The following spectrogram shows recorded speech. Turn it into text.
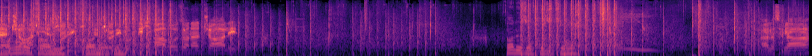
Äh, Charlie, Charlie? Entschuldigung, Charlie, okay. Entschuldigung. Nicht Bravo, sondern Charlie. Charlie ist auf Position. Alles klar.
